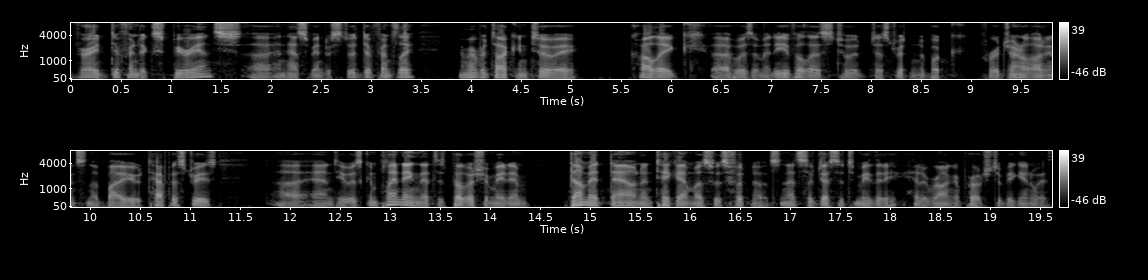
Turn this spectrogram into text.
very different experience uh, and has to be understood differently i remember talking to a colleague uh, who was a medievalist who had just written a book for a general audience in the bayeux tapestries uh, and he was complaining that his publisher made him dumb it down and take out most of his footnotes and that suggested to me that he had a wrong approach to begin with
